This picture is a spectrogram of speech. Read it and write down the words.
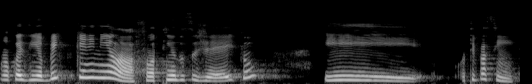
uma coisinha bem pequenininha lá, fotinha do sujeito e tipo assim,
